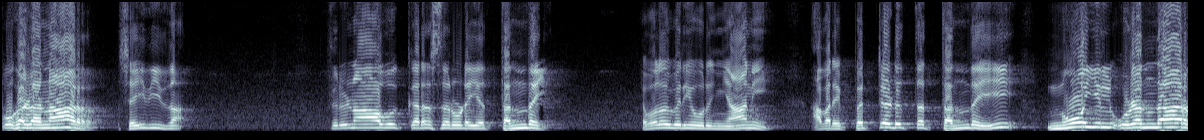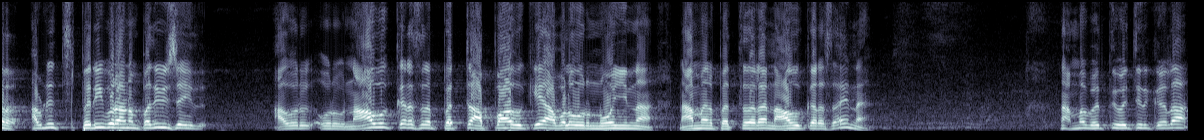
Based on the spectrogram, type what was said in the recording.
புகழனார். செய்தி தான் திருநாவுக்கரசருடைய தந்தை எவ்வளவு பெரிய ஒரு ஞானி அவரை பெற்றெடுத்த தந்தை நோயில் உழந்தார் அப்படின்னு பெரிய புராணம் பதிவு செய்து அவர் ஒரு நாவுக்கரசரை பெற்ற அப்பாவுக்கே அவ்வளோ ஒரு நோயின்னா நாம் பெற்றதெல்லாம் நாவுக்கரசா என்ன? நம்ம வெத்து வச்சிருக்கலாம்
